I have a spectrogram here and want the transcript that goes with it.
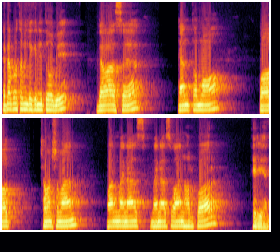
এটা প্রথমে লিখে নিতে হবে। দেওয়া আছে এনতম পদ সমান সমান ওয়ান মাইনাস মাইনাস ওয়ান হল পর থ্রি এন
